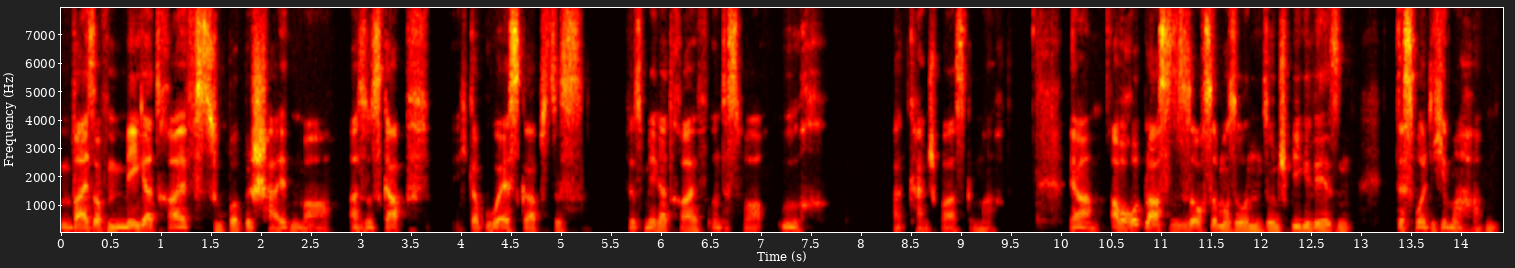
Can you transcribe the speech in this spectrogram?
weil es auf dem Mega Drive super bescheiden war. Also es gab, ich glaube, US gab es das fürs Mega Drive und das war, uch, hat keinen Spaß gemacht. Ja, aber Rotblast ist auch immer so ein, so ein Spiel gewesen, das wollte ich immer haben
